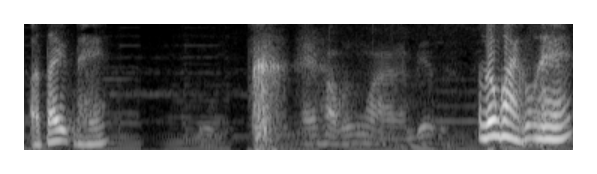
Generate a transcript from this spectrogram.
Ở Tây cũng thế. Em học nước ngoài em biết. Nước ngoài cũng thế.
